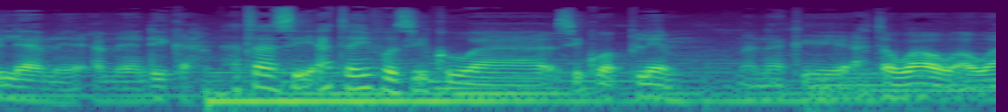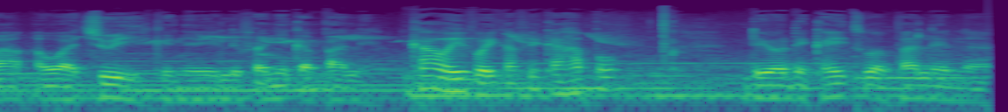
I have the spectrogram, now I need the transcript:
vile ame, ameandika. Hata si, hata hivyo sikuwa sikuwa blame manake hata wao hawa- hawajui kenye ilifanyika pale. Kawa hivyo ikafika hapo ndio nikaitwa pale na,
